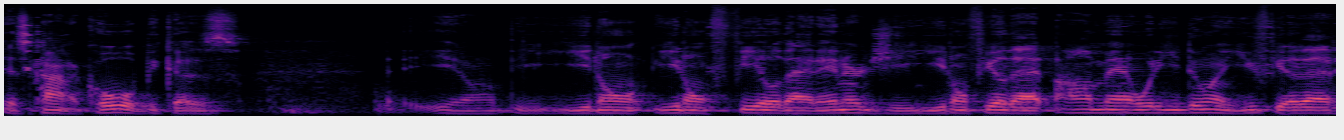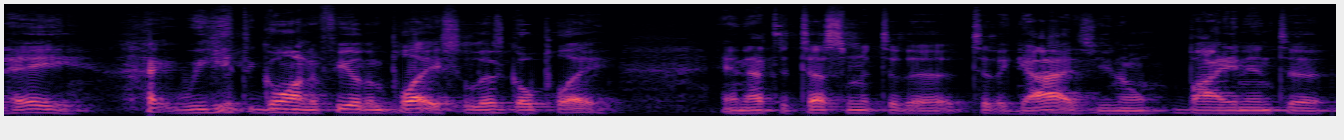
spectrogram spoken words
it's kind of cool because you know, the, you don't, you don't feel that energy. You don't feel that, oh man, what are you doing? You feel that, hey, we get to go on the field and play, so let's go play. And that's a testament to the, to the guys, you know, buying into,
